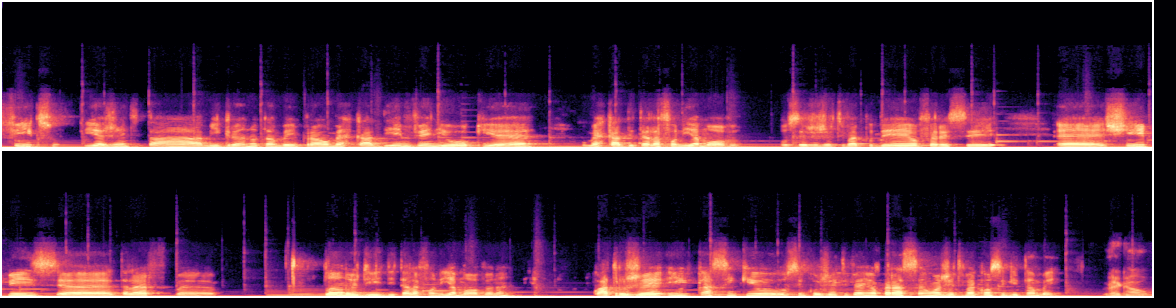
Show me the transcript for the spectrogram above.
fixo e a gente está migrando também para o mercado de MVNO, que é o mercado de telefonia móvel. Ou seja, a gente vai poder oferecer é, chips, é, telef é, planos de, de, telefonia móvel, né? 4G e assim que o 5G estiver em operação, a gente vai conseguir também. Legal,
